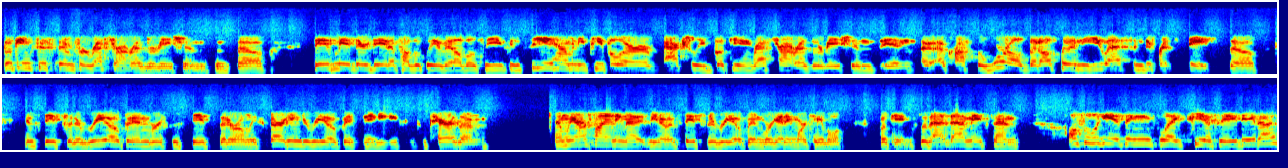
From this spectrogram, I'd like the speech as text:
booking system for restaurant reservations. And so, they've made their data publicly available so you can see how many people are actually booking restaurant reservations in uh, across the world but also in the US and different states so in states that have reopened versus states that are only starting to reopen, and you can compare them. And we are finding that you know in states that have reopened, we're getting more table bookings, so that that makes sense. Also, looking at things like TSA data,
